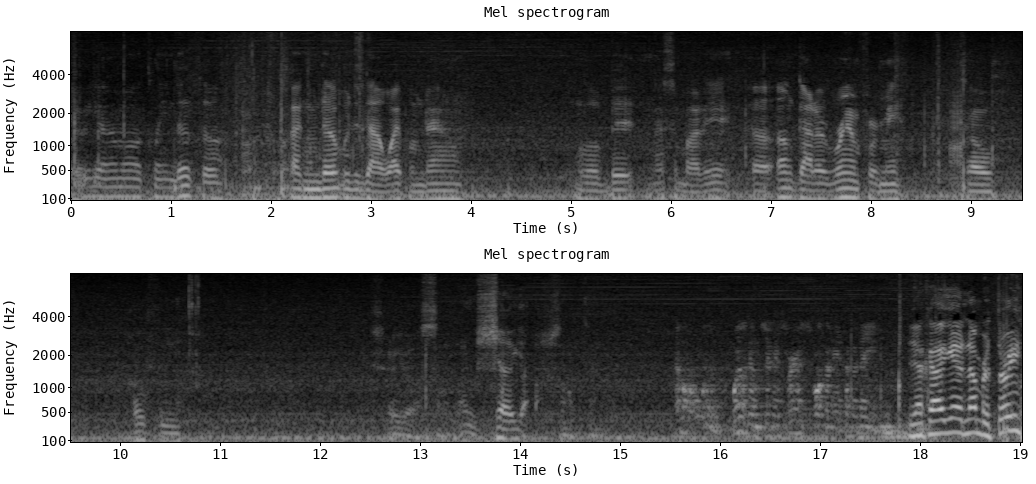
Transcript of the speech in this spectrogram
Yeah, we got them all cleaned up though. Vacuumed up, we just gotta wipe them down a little bit. That's about it. Uh, Unc got a rim for me, so hopefully show y'all something. Let me show y'all something. Hello, welcome to Infinity. Yeah, can I get number three?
